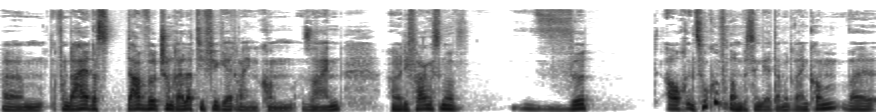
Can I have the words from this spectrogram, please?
Ähm, von daher, das, da wird schon relativ viel Geld reingekommen sein. Äh, die Frage ist nur, wird auch in Zukunft noch ein bisschen Geld damit reinkommen, weil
